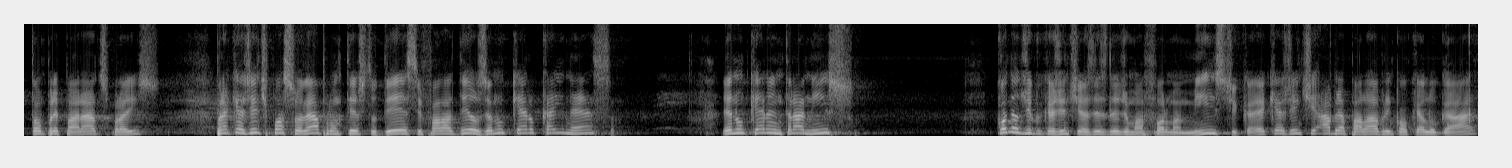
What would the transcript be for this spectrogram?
Estão preparados para isso? Para que a gente possa olhar para um texto desse e falar: Deus, eu não quero cair nessa. Eu não quero entrar nisso. Quando eu digo que a gente às vezes lê de uma forma mística, é que a gente abre a palavra em qualquer lugar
